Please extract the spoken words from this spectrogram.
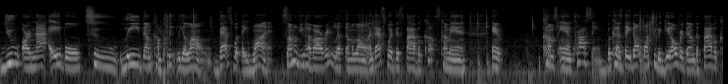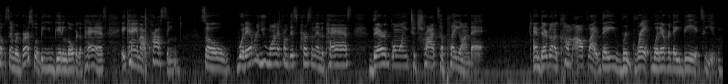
you are not able to leave them completely alone. That's what they want. Some of you have already left them alone, and that's where this 5 of cups come in and comes in crossing because they don't want you to get over them. The 5 of cups in reverse would be you getting over the past. It came out crossing. So, whatever you wanted from this person in the past, they're going to try to play on that. And they're going to come off like they regret whatever they did to you.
